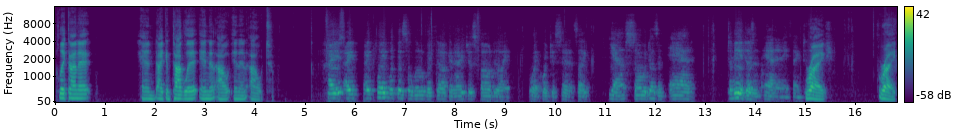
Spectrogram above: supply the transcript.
Click on it and I can toggle it in and out, in and out. I, I, I played with this a little bit, Duck, and I just found like, like what you said. It's like, yeah, so it doesn't add, to me, it doesn't add anything. To right. Right.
